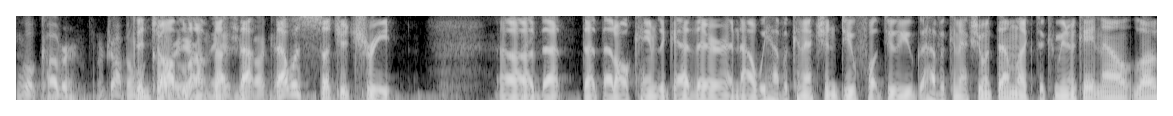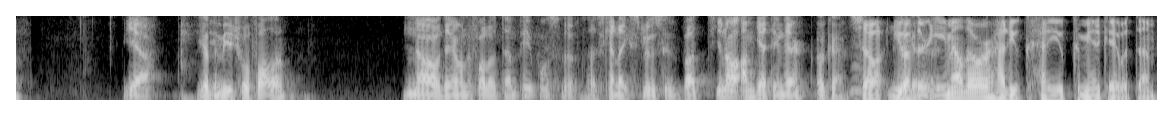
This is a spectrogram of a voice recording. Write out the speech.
A little cover. We're dropping. a Good little job, cover here on love. the That that, podcast. that was such a treat. Uh, that that that all came together, and now we have a connection. Do you do you have a connection with them, like to communicate now, love? Yeah. You got the mutual follow. No, they only follow 10 people, so that's kind of exclusive. But, you know, I'm getting there. Okay. So you have their there. email though, or how do you how do you communicate with them?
